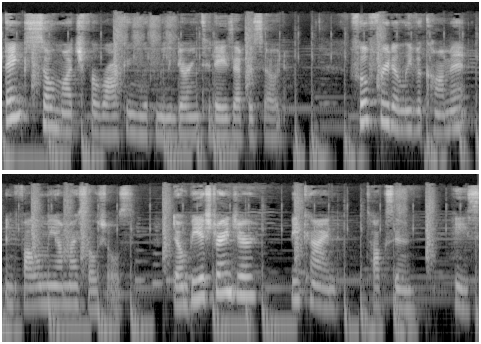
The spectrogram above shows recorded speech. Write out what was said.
Thanks so much for rocking with me during today's episode. Feel free to leave a comment and follow me on my socials. Don't be a stranger. Be kind. Talk soon. Peace.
